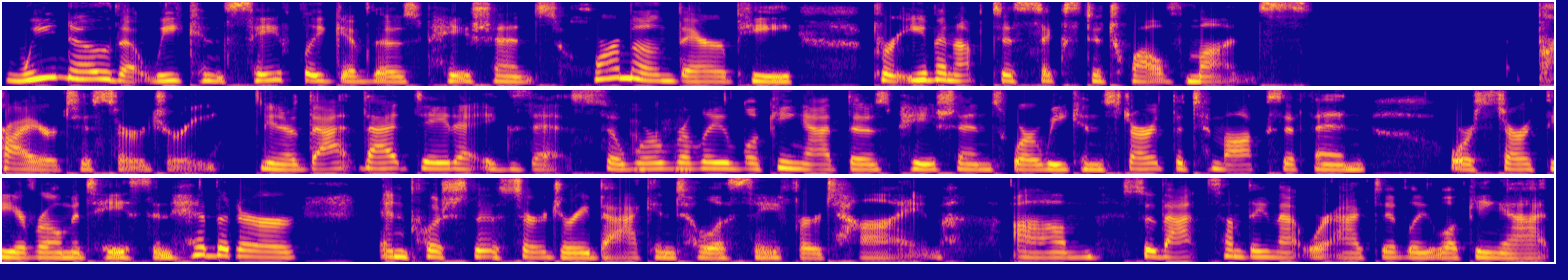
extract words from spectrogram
we know that we can safely give those patients hormone therapy for even up to six to 12 months prior to surgery. You know, that that data exists. So we're really looking at those patients where we can start the tamoxifen or start the aromatase inhibitor and push the surgery back until a safer time. Um, so that's something that we're actively looking at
